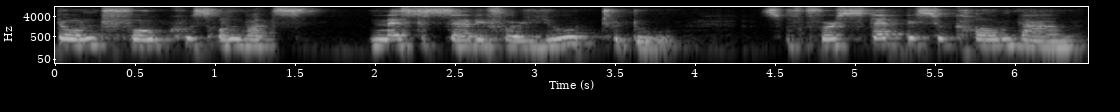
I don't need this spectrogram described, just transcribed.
don't focus on what's necessary for you to do. So, first step is you calm down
